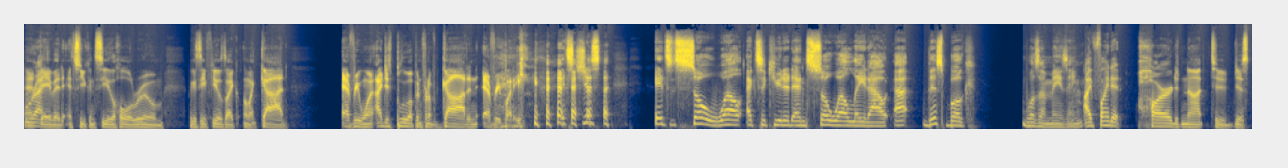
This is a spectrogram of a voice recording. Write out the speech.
at Right. David and so you can see the whole room because he feels like, "Oh my god, everyone, I just blew up in front of God and everybody." it's just it's so well executed and so well laid out. Uh, this book was amazing. I find it hard not to just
